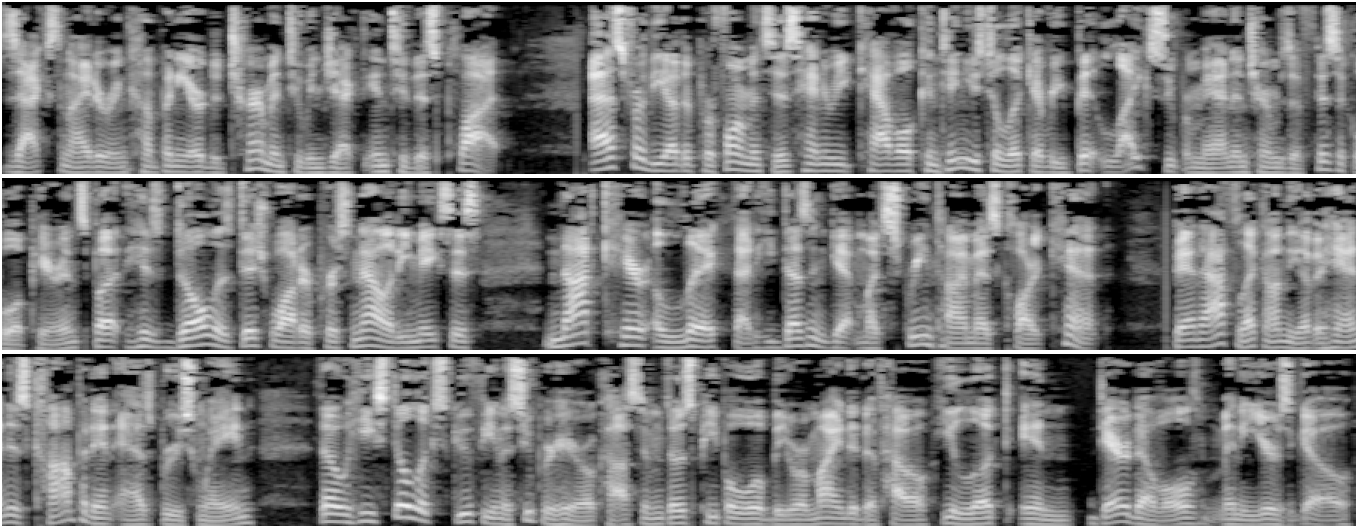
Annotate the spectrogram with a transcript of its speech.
Zack Snyder and company are determined to inject into this plot. As for the other performances, Henry Cavill continues to look every bit like Superman in terms of physical appearance, but his dull as dishwater personality makes us not care a lick that he doesn't get much screen time as Clark Kent. Ben Affleck, on the other hand, is competent as Bruce Wayne, though he still looks goofy in a superhero costume. Those people will be reminded of how he looked in Daredevil many years ago.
